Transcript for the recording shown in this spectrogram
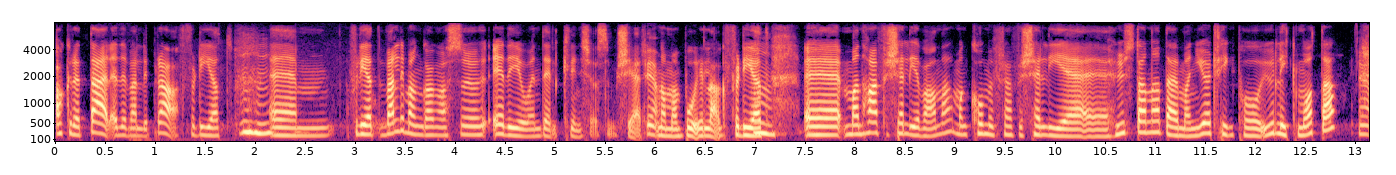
Akkurat der er det veldig bra, fordi at, mm -hmm. um, fordi at veldig mange ganger så er det jo en del klinsjer som skjer Ja. når man bor i lag. Fordi at Mm. uh, man har forskjellige vaner. Man kommer fra forskjellige eh, husstander der man gjør ting på ulike måter. Ja.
